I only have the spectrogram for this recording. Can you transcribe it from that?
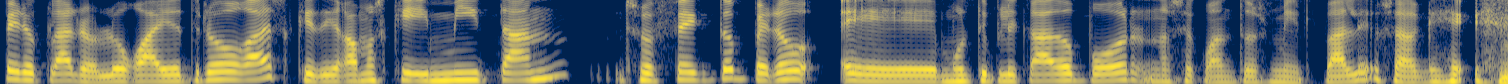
Pero claro, luego hay drogas que digamos que imitan su efecto, pero eh, multiplicado por no sé cuántos mil, ¿vale? O sea que mm.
